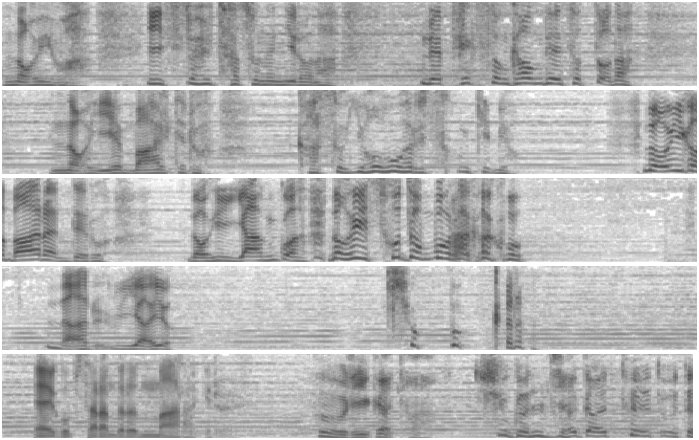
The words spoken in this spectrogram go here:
너희와 이스라엘 자손은 일어나 내 백성 가운데에서 떠나 너희의 말대로 가서 여호와를 섬기며 너희가 말한 대로 너희 양과 너희 소도 몰아가고 나를 위하여 축복하라. 애굽 사람들은 말하기를 우리가 다 죽은 자가 되도다.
